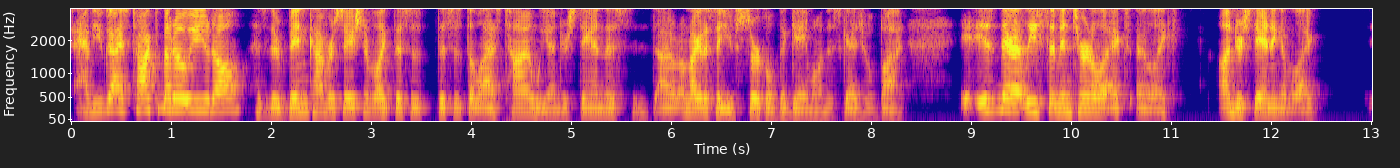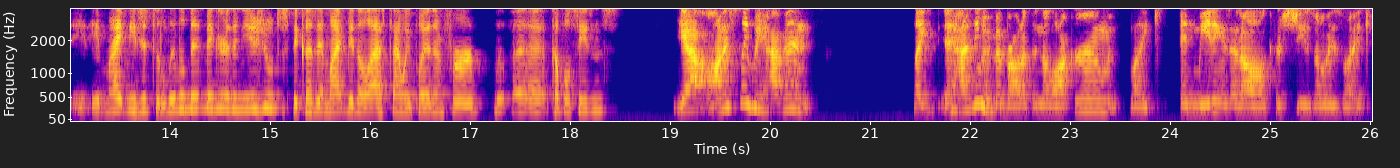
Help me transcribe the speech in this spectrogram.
have you guys talked about OU at all? Has there been conversation of like this is this is the last time we understand this? I'm not going to say you've circled the game on the schedule, but is there at least some internal ex, uh, like understanding of like it, might be just a little bit bigger than usual, just because it might be the last time we play them for a, a couple seasons? Yeah, honestly, we haven't like it hasn't even been brought up in the locker room, like in meetings at all. Coach G is always like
